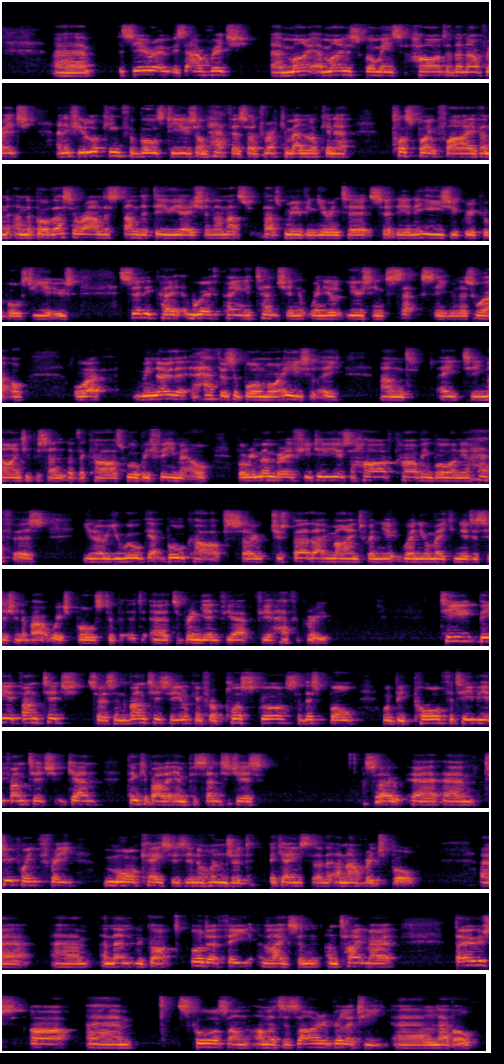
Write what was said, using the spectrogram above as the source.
Uh, zero is average, a, mi a minus score means harder than average, and if you're looking for bulls to use on heifers, I'd recommend looking at plus 0.5 and, and above. That's around the standard deviation, and that's that's moving you into certainly an easier group of bulls to use. Certainly pay, worth paying attention when you're using sex semen as well. Where we know that heifers are born more easily, and 80, 90% of the calves will be female. But remember, if you do use a hard calving bull on your heifers, you know you will get bull calves so just bear that in mind when you when you're making your decision about which bulls to uh, to bring in for your for your heifer group TB advantage, so it's an advantage, so you're looking for a plus score. So this bull would be poor for TB advantage. Again, think about it in percentages. So uh, um, 2.3 more cases in 100 against an, average bull. Uh, um, and then we've got udder, feet, and legs, and, and type merit. Those are um, scores on, on a desirability uh, level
